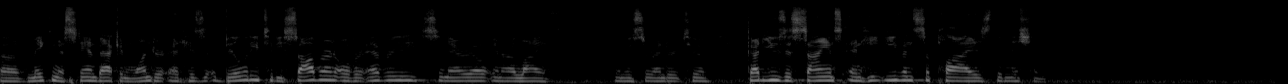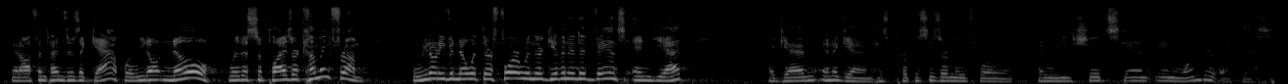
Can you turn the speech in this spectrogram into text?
of making us stand back and wonder at his ability to be sovereign over every scenario in our life when we surrender it to him. God uses science and he even supplies the mission. And oftentimes there's a gap where we don't know where the supplies are coming from. And we don't even know what they're for when they're given in advance. And yet, Again and again, his purposes are moved forward, and we should stand in wonder at this.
